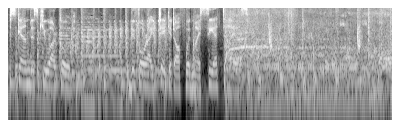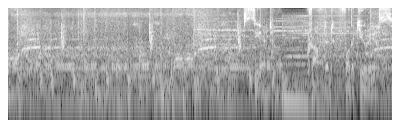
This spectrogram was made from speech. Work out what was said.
Scan this QR code before I take it off with my Seat tires. Crafted for the curious.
